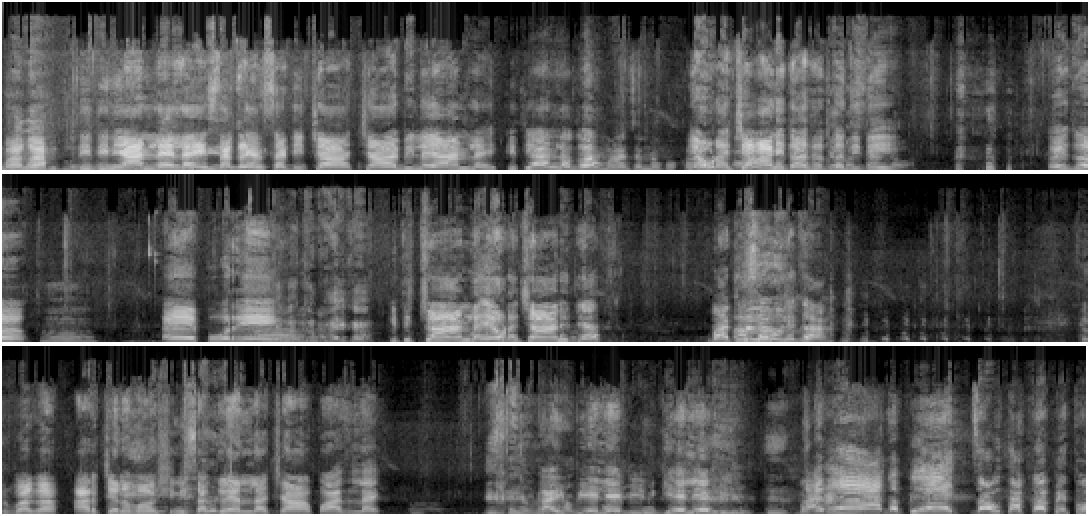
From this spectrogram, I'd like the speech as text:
बघा दीदीने आणलाय आहे सगळ्यांसाठी चहा चहा बी लय आणलाय. किती आणला ग? माझं नको एवढा चहा आणि दादात का दीदी? होय ग? ए पोरे. किती चहा आणला एवढा चहा आणि त्यात बाटली संपली का? तर बघा अर्चना मावशीने सगळ्यांना चहा पाजलाय. काय पेले बिन गेले बिन. भाभी अगं पे चौथा कप येतो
